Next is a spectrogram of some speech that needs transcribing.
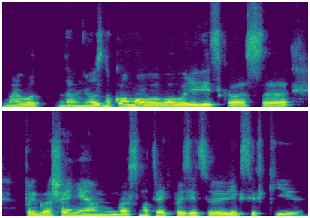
моего давнего знакомого Вова Левицкого с приглашением рассмотреть позицию Викси в Киеве.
